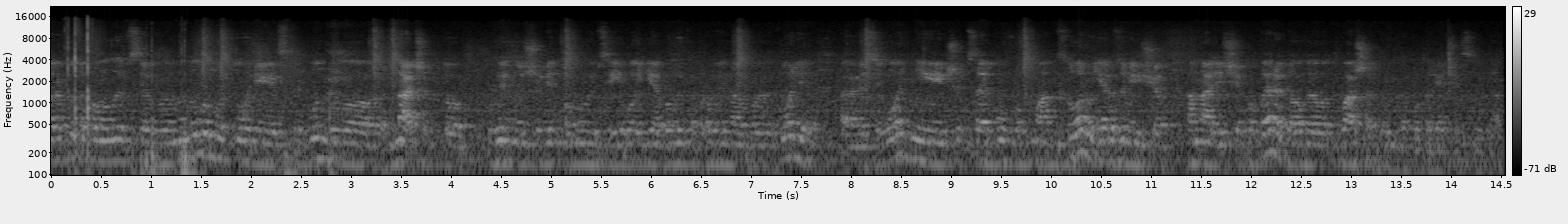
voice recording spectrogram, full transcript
Баракута помилився в минулому турі. З трибун було начебто видно, що він помилився. Його є велика провина в полі. Е, Сьогодні чи це був обман зору? Я розумію, що аналіз ще попереду, але от ваша думка по гарячих слідах.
